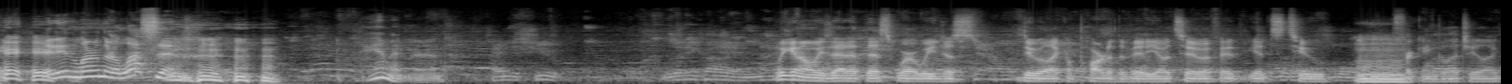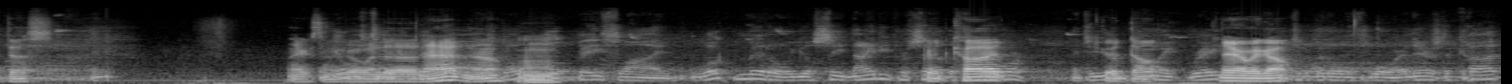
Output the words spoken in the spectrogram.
way. They didn't learn their lesson. Damn it, man. We can always edit this where we just do like a part of the video too if it gets too Mm-hmm. freaking glitchy like this. There's gonna go into an ad. No. Mm. Look baseline. Look middle. You'll see 90% Good of the cut. floor. And to your Good dunk. point, right There we go. The middle of the floor. And there's the cut.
